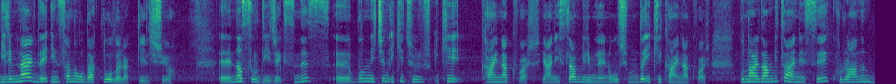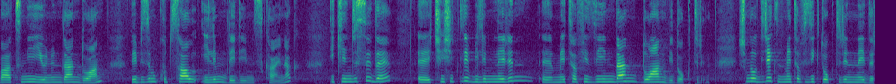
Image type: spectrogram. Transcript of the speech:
Bilimler de insana odaklı olarak gelişiyor. Nasıl diyeceksiniz? Bunun için iki tür, iki kaynak var. Yani İslam bilimlerinin oluşumunda iki kaynak var. Bunlardan bir tanesi Kur'an'ın batıni yönünden doğan ve bizim kutsal ilim dediğimiz kaynak. İkincisi de e, çeşitli bilimlerin e, metafiziğinden doğan bir doktrin. Şimdi o diyeceksiniz metafizik doktrin nedir?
